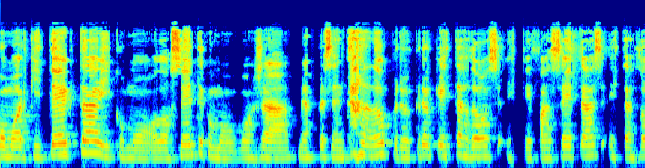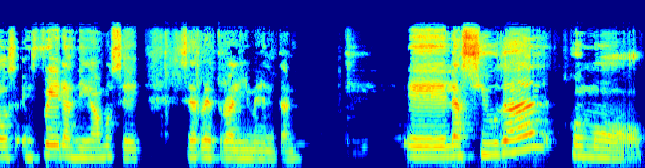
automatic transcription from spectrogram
como arquitecta y como docente, como vos ya me has presentado, pero creo que estas dos este, facetas, estas dos esferas, digamos, se, retroalimentan. Eh, la ciudad como,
